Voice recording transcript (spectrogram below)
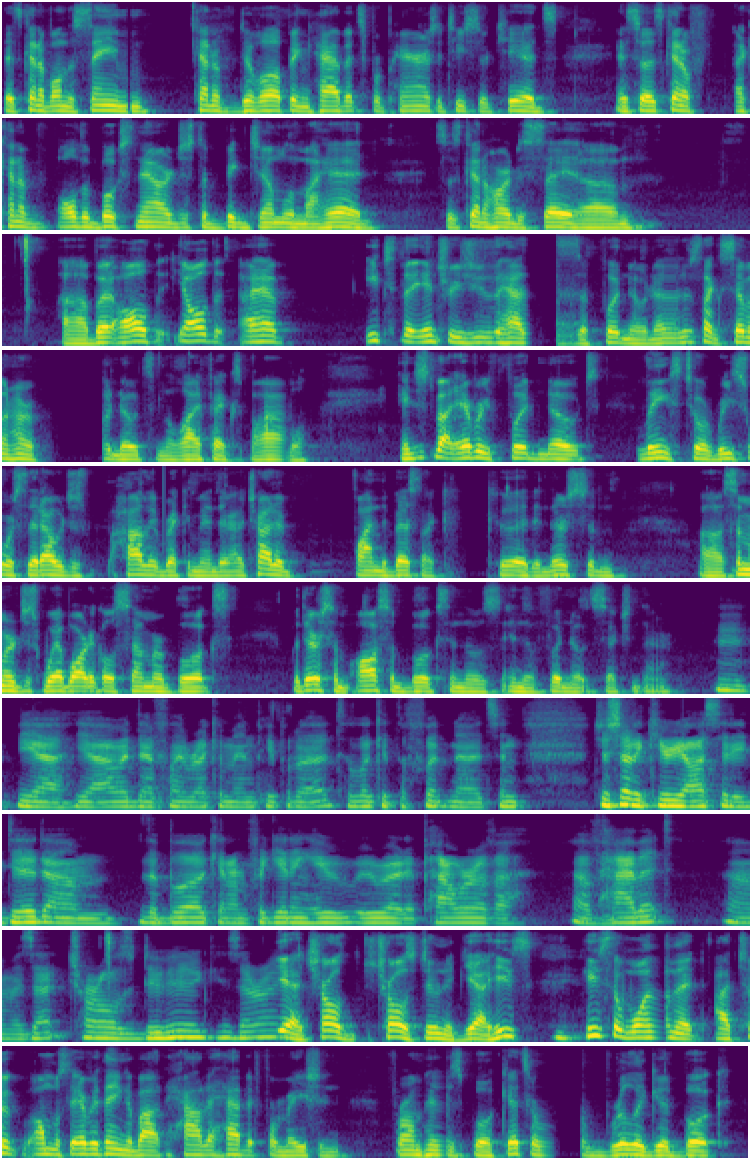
That's kind of on the same kind of developing habits for parents to teach their kids. And so it's kind of I kind of all the books now are just a big jumble in my head. So it's kind of hard to say. Um, uh, but all the, all the, I have each of the entries usually has a footnote, and there's like 700 footnotes in the Life Hacks Bible, and just about every footnote links to a resource that I would just highly recommend. There, I try to find the best I could, and there's some uh, some are just web articles, some are books, but there's some awesome books in those in the footnotes section there. Mm, yeah, yeah, I would definitely recommend people to, to look at the footnotes. And just out of curiosity, did um, the book, and I'm forgetting who, who wrote it, Power of a of Habit. Um, is that Charles Duhigg? Is that right? Yeah, Charles Charles Duhigg. Yeah, he's he's the one that I took almost everything about how to habit formation from his book. It's a really good book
